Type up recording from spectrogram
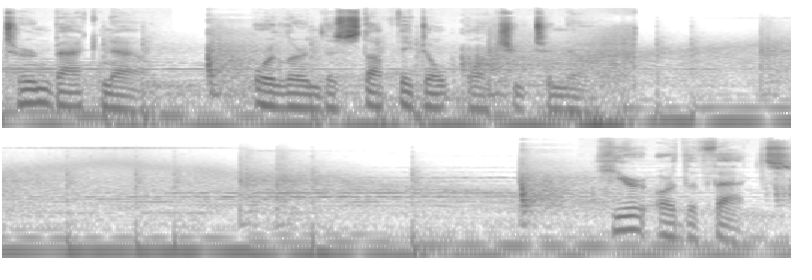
turn back now or learn the stuff they don't want you to know. Here are the facts.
